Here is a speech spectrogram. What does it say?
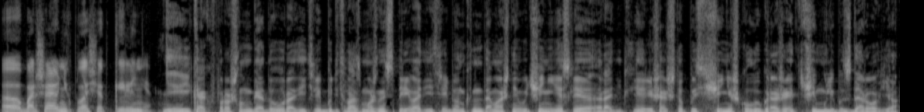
э, большая у них площадка или нет. И как в прошлом году, у родителей будет возможность переводить ребенка на домашнее обучение, если родители решат, что посещение школы угрожает чему-либо здоровью.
